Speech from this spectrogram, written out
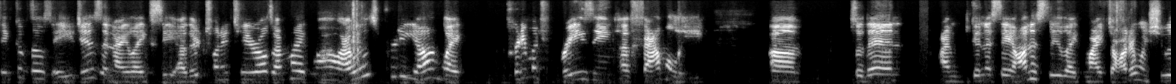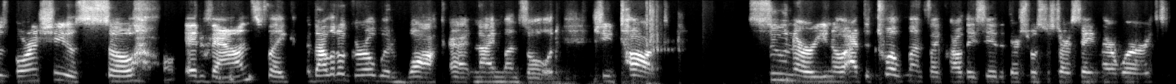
think of those ages and I like see other 22 year olds, I'm like, wow, I was pretty young, like pretty much raising a family. Um, so then I'm gonna say honestly, like my daughter, when she was born, she was so advanced. Like that little girl would walk at nine months old. She talked sooner, you know, at the 12 months, like how they say that they're supposed to start saying their words.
